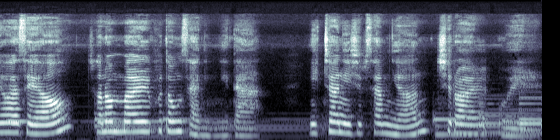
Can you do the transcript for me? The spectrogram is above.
안녕하세요. 전원마을 부동산입니다. 2023년 7월 5일.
